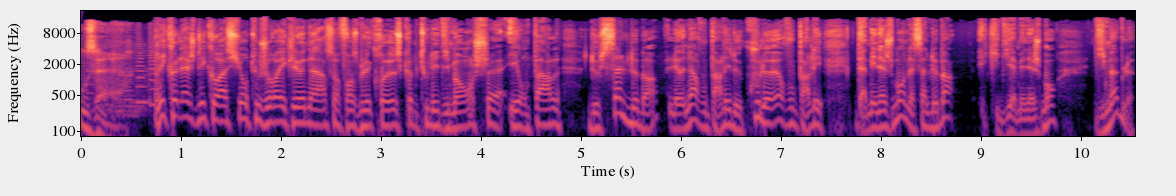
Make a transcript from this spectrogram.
11h. Bricolage décoration, toujours avec Léonard sur France Bleu Creuse, comme tous les dimanches. Et on parle de salle de bain. Léonard, vous parlez de couleurs, vous parlez d'aménagement de la salle de bain. Et qui dit aménagement, d'immeuble.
